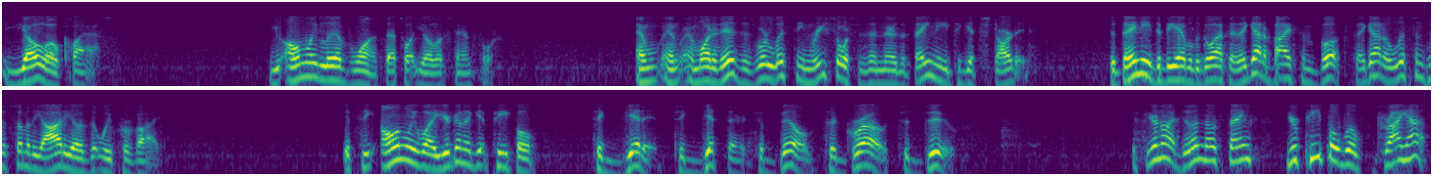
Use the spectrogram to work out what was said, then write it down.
YOLO class. You only live once. That's what YOLO stands for. And, and and what it is is we're listing resources in there that they need to get started. That they need to be able to go out there. They got to buy some books. They got to listen to some of the audios that we provide. It's the only way you're going to get people to get it, to get there, to build, to grow, to do. If you're not doing those things, your people will dry up.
